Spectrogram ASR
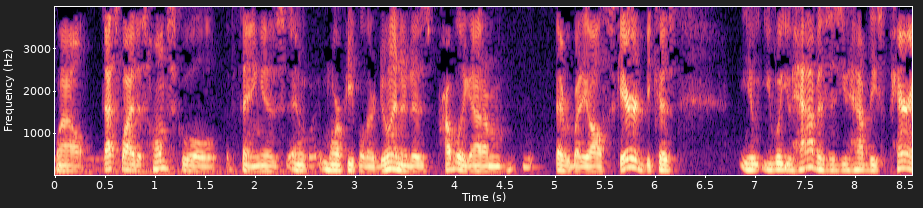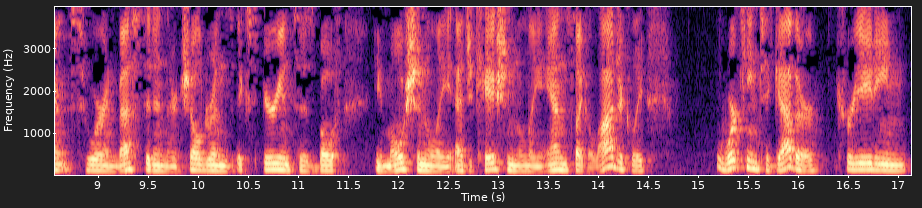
Well, that's why this homeschool thing is, and more people are doing it, is probably got them, everybody all scared because you, you, what you have is, is you have these parents who are invested in their children's experiences, both emotionally, educationally, and psychologically, working together, creating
